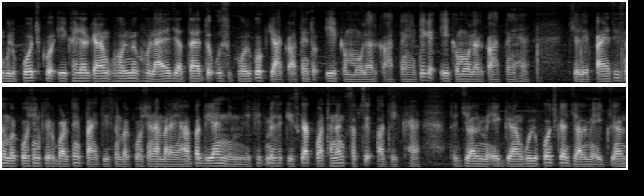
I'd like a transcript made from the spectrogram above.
ग्लूकोज को एक हज़ार ग्राम घोल में घुलाया जाता है तो उस घोल को क्या कहते हैं? तो एक मोलर कहते हैं, ठीक है? एक मोलर कहते हैं। चलिए, पैंतीस नंबर क्वेश्चन की ओर बढ़ते हैं। पैंतीस नंबर क्वेश्चन हमारा यहाँ पर दिया है, निम्नलिखित में से किसका क्वथनांक सबसे अधिक है? तो जल में एक ग्राम ग्लूकोज का, जल में एक ग्राम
